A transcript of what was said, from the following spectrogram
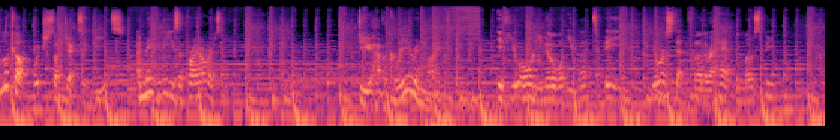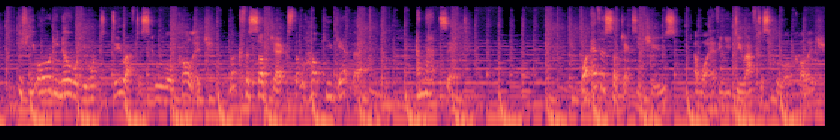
look up which subjects it needs and make these a priority. Do you have a career in mind? If you already know what you want to be, you're a step further ahead than most people. If you already know what you want to do after school or college, look for subjects that will help you get there. And that's it. Whatever subjects you choose, and whatever you do after school or college,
